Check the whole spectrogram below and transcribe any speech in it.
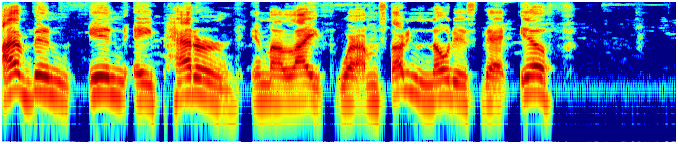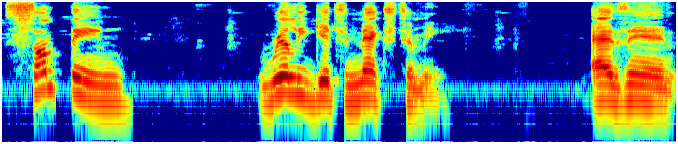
I've been in a pattern in my life where I'm starting to notice that if something really gets next to me, as in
